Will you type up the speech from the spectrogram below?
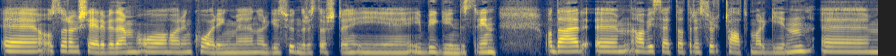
Eh, og så rangerer vi dem og har en kåring med Norges 100 største i, i byggeindustrien. Og der eh, har vi sett at resultatmarginen eh,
